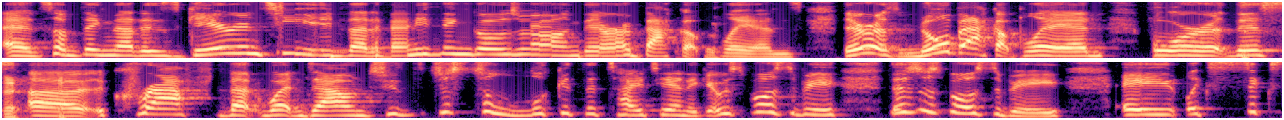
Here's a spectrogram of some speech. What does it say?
and something that is guaranteed that if anything goes wrong there are backup plans. There is no backup plan for this uh, craft that went down to just to look at the titanic. It was supposed to be this was supposed to be a like six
